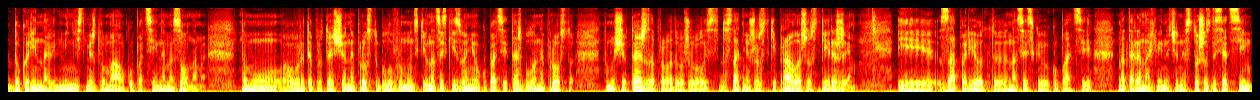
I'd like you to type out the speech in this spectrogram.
докорінна відмінність між двома окупаційними зонами. Тому говорити про те, що не просто було в румунській, в нацистській зоні окупації теж було непросто, тому що теж запроваджувалися достатньо жорсткі правила, жорсткий режим. І за період е, нацистської окупації на теренах Вінниччини 167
